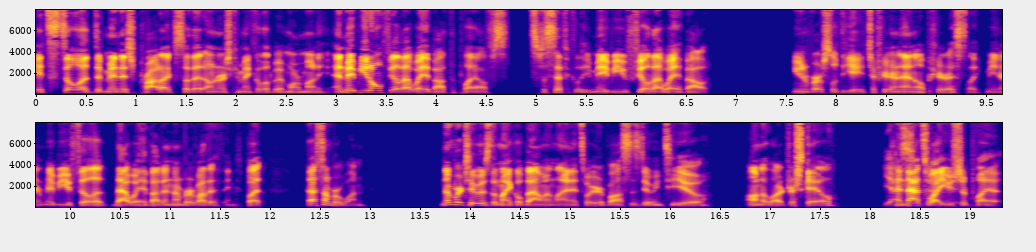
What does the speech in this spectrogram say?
it's still a diminished product so that owners can make a little bit more money? And maybe you don't feel that way about the playoffs specifically. Maybe you feel that way about universal DH if you're an NL purist like me, or maybe you feel it that way about a number of other things. But that's number one. Number two is the Michael Baumann line. It's what your boss is doing to you on a larger scale. Yes, and that's exactly. why you should play it.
